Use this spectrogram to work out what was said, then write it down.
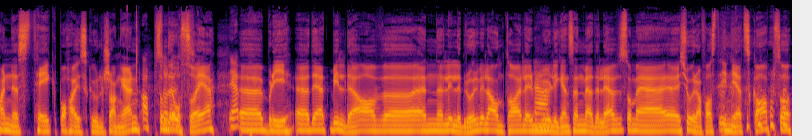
hans take på high school-sjangeren, som det også er, Yep. eh, blir. Eh, Det er et bilde av en lillebror, vil jeg anta, eller Ja. muligens en medelev, som er tjora fast inni et skap, så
